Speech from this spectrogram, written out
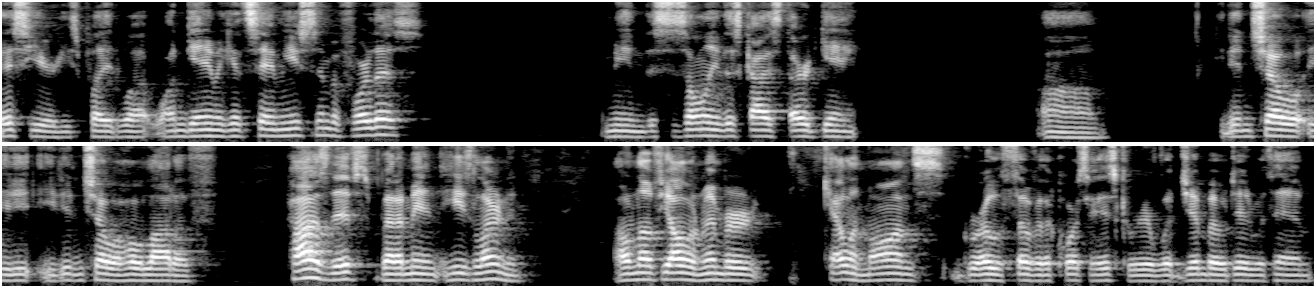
this year he's played what, one game against Sam Houston before this? I mean, this is only this guy's third game. Um he didn't show he, he didn't show a whole lot of positives, but I mean, he's learning. I don't know if y'all remember Kellen Mond's growth over the course of his career, what Jimbo did with him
